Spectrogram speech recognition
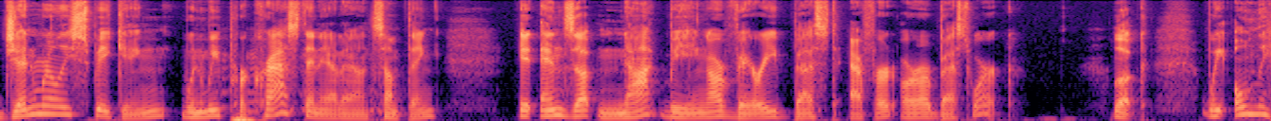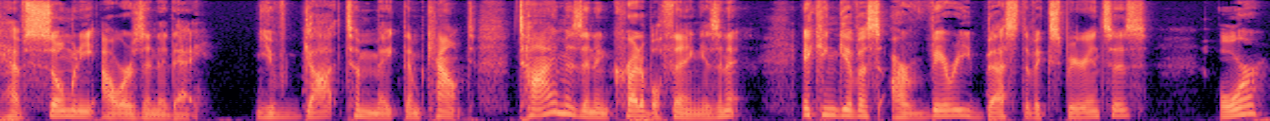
generally speaking, when we procrastinate on something, it ends up not being our very best effort or our best work. Look, we only have so many hours in a day. You've got to make them count. Time is an incredible thing, isn't it? It can give us our very best of experiences, or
